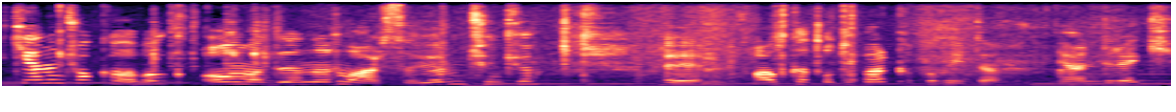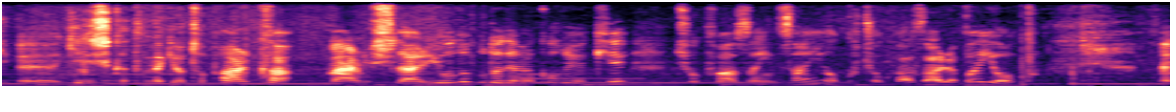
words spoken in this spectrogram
Ikea'nın çok kalabalık olmadığını varsayıyorum çünkü e, alt kat otopark kapalıydı. Yani direkt e, giriş katındaki otoparka vermişler yolu. Bu da demek oluyor ki çok fazla insan yok, çok fazla araba yok. E,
